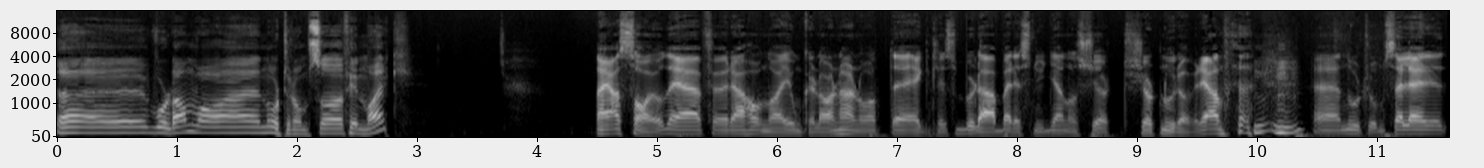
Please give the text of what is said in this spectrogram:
Eh, hvordan var Nord-Troms og Finnmark? Nei, jeg sa jo det før jeg havna i Junkerdalen her nå, at eh, egentlig så burde jeg bare snudd igjen og kjørt, kjørt nordover igjen. Eh, Nord-Troms, eller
